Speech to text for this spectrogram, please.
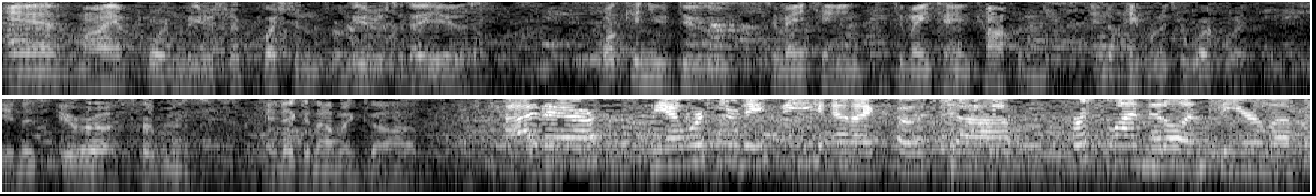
And my important leadership question for leaders today is, what can you do to maintain to maintain confidence in the people that you work with in this era of turbulence and economic? Uh, Hi there, Leanne Worcester Davey, and I coach uh, first line, middle, and senior level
